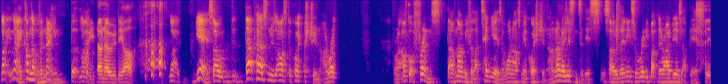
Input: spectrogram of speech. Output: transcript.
Like, no, it comes up with a name, but like well, you don't know who they are. like, yeah. So th- that person who's asked the question, I wrote Right, I've got friends that have known me for like 10 years that won't ask me a question. I know they listen to this, so they need to really butt their ideas up here.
